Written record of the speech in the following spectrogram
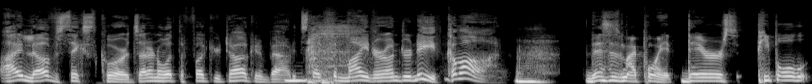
I love sixth chords. I don't know what the fuck you're talking about. It's like the minor underneath. Come on. This is my point. There's people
